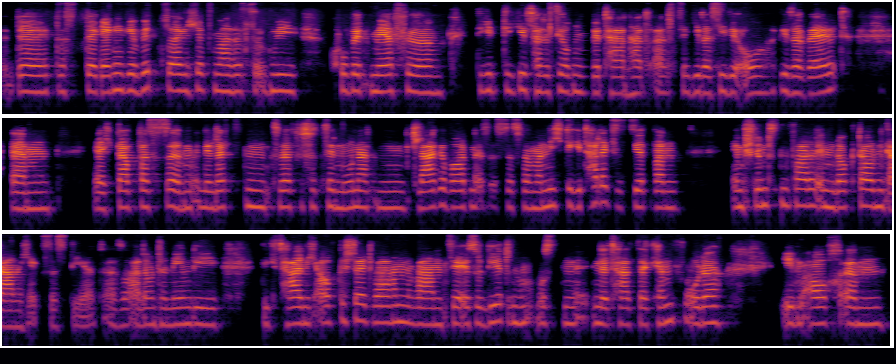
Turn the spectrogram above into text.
der, das, der gängige Witz, sage ich jetzt mal, dass irgendwie Covid mehr für die Digitalisierung getan hat als jeder CDO dieser Welt. Ähm, ja, ich glaube, was ähm, in den letzten zwölf bis 14 Monaten klar geworden ist, ist, dass wenn man nicht digital existiert, man im schlimmsten Fall im Lockdown gar nicht existiert. Also alle Unternehmen, die digital nicht aufgestellt waren, waren sehr isoliert und mussten in der Tat sehr kämpfen oder eben auch ähm,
